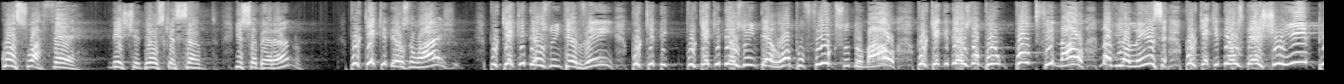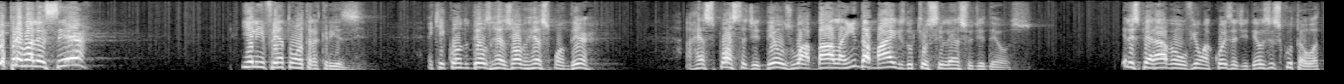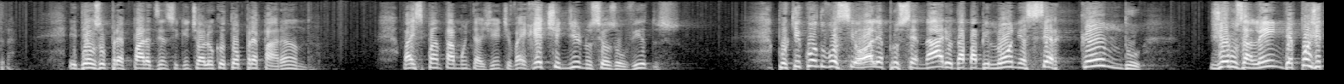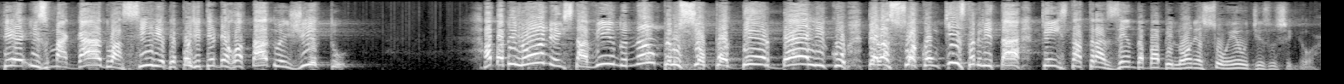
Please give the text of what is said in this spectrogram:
com a sua fé neste Deus que é santo e soberano. Por que, que Deus não age? Por que, que Deus não intervém? Por que, por que, que Deus não interrompe o fluxo do mal? Por que, que Deus não põe um ponto final na violência? Por que, que Deus deixa o ímpio prevalecer? E ele enfrenta uma outra crise. É que quando Deus resolve responder, a resposta de Deus o abala ainda mais do que o silêncio de Deus. Ele esperava ouvir uma coisa de Deus e escuta outra. E Deus o prepara dizendo o seguinte: olha, o que eu estou preparando vai espantar muita gente, vai retinir nos seus ouvidos. Porque quando você olha para o cenário da Babilônia cercando Jerusalém, depois de ter esmagado a Síria, depois de ter derrotado o Egito, a Babilônia está vindo não pelo seu poder bélico, pela sua conquista militar. Quem está trazendo a Babilônia sou eu, diz o Senhor.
